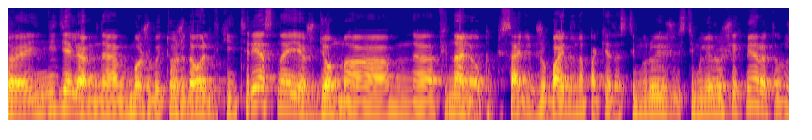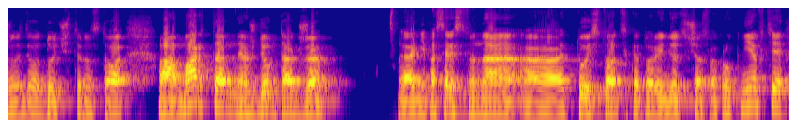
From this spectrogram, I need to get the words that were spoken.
э, неделя э, может быть тоже довольно-таки интересная. Ждем э, финального подписания Джо Байдена пакета стимулирующих мер. Это нужно сделать до 14 а, марта. Ждем также непосредственно э, той ситуации, которая идет сейчас вокруг нефти,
